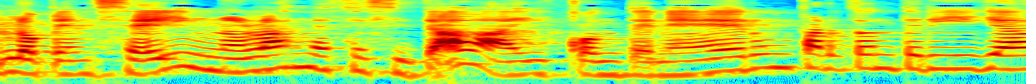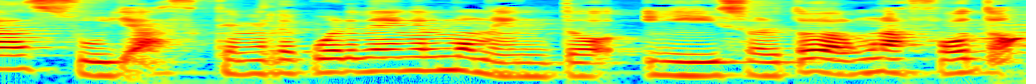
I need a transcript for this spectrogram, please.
lo pensé y no las necesitaba. Y con tener un par de tonterillas suyas que me recuerden el momento y sobre todo alguna foto,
